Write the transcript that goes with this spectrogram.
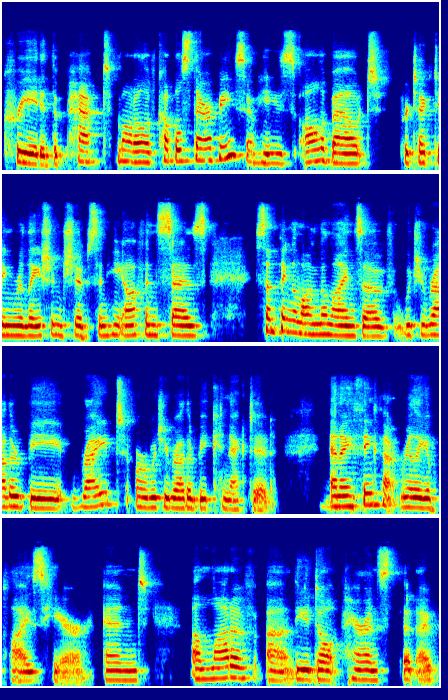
created the PACT model of couples therapy. So he's all about protecting relationships. And he often says something along the lines of Would you rather be right or would you rather be connected? And I think that really applies here. And a lot of uh, the adult parents that I've,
